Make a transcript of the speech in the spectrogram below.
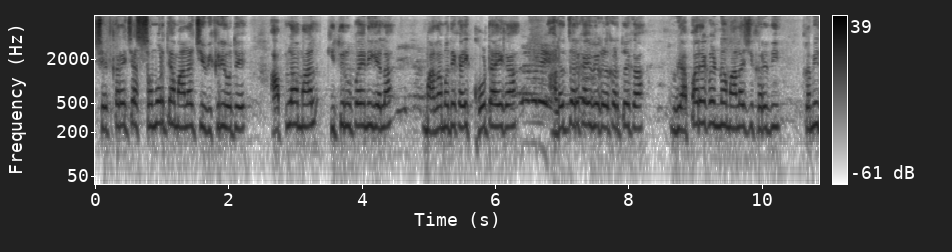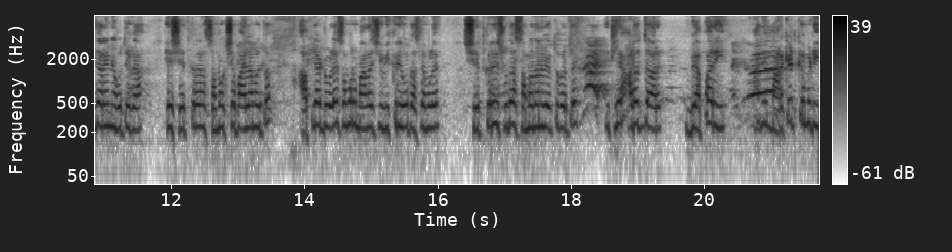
शेतकऱ्याच्या समोर त्या मालाची विक्री होते. आपला माल किती रुपयांनी गेला? मालामध्ये काही खोट आहे का? आडतदार काही वेगळं करतो आहे का? व्यापाऱ्याकडनं मालाची खरेदी कमी दराने होते का? हे शेतकऱ्याला समक्ष पाहायला मिळतं. आपल्या डोळ्यासमोर मालाची विक्री होत असल्यामुळे शेतकरीसुद्धा समाधान व्यक्त करतो आहे इथले आडतदार व्यापारी आणि मार्केट कमिटी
